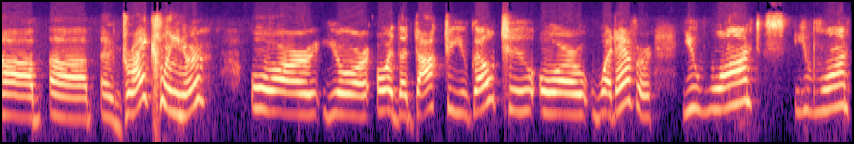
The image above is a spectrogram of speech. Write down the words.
uh, uh, dry cleaner or your or the doctor you go to or whatever. You want you want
